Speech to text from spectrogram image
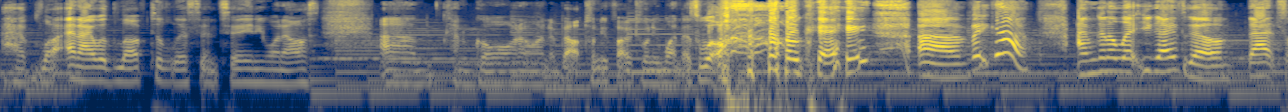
have lot, and I would love to listen to anyone else um, kind of go on on about 2521 as well. okay, um, but yeah, I'm gonna let you guys go. That's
